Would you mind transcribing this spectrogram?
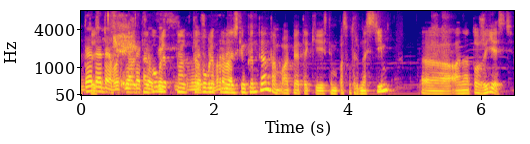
Да-да-да, вот я хотел торговля, торговля пользовательским контентом, опять-таки, если мы посмотрим на Steam, э, она тоже есть.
